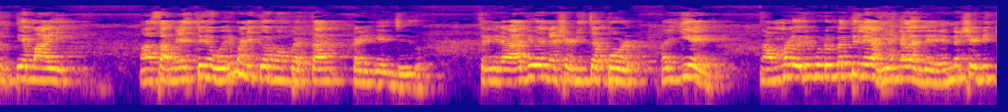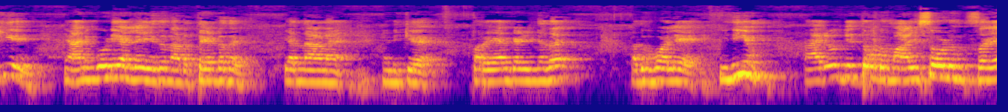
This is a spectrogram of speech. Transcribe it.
കൃത്യമായി ആ സമയത്തിന് ഒരു മണിക്കൂർ മുമ്പ് എത്താൻ കഴിയുകയും ചെയ്തു. ശ്രീ രാജു എന്നെ ക്ഷണിച്ചപ്പോൾ അയ്യേ നമ്മൾ ഒരു കുടുംബത്തിലെ അംഗങ്ങളല്ലേ എന്നെ ക്ഷണിക്കുകയെ ഞാനും കൂടിയല്ലേ ഇത് നടത്തേണ്ടത്? എന്നാണ് എനിക്ക് പറയാൻ കഴിഞ്ഞത്. അതുപോലെ ഇനിയും ആരോഗ്യത്തോടും ആയുസോടും സ്വയ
